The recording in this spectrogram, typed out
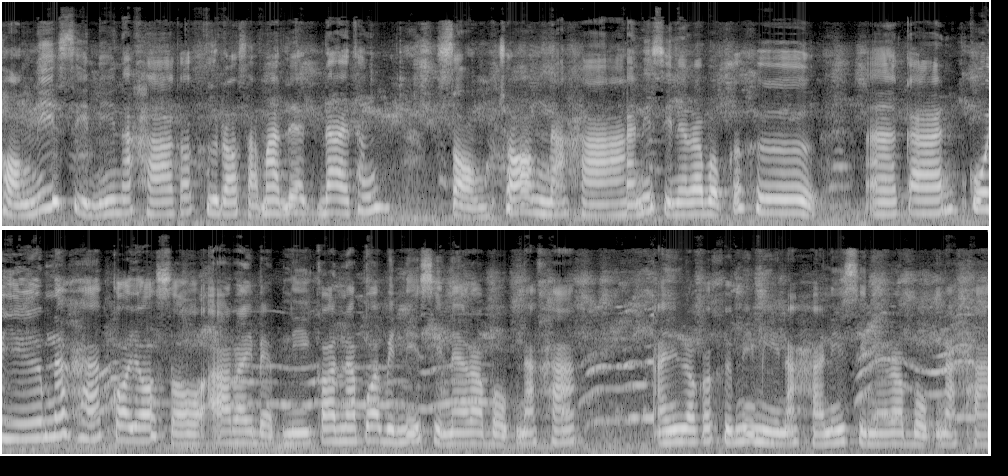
ของหนี้สินนี้นะคะ ก็คือเราสามารถเลือกได้ทั้ง 2 ช่องนะคะหนี้สินในระบบก็คืออการกู้ยืมนะคะกยศอะไรแบบนี้ก็นับว่าเป็นหนี้สินในระบบนะคะ อันนี้เราก็คือไม่มีนะคะหนี้สินในระบบนะคะ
